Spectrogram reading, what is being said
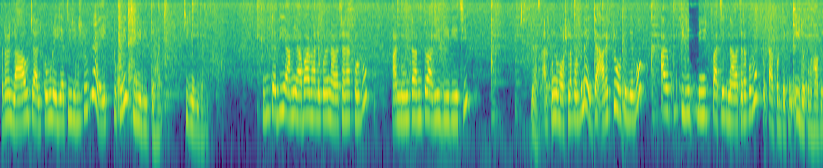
কারণ লাউ, চাল, কুমড়ো এই জাতীয় জিনিসগুলো না একটুখানি চিনি দিতে হয়। চিনি দিলাম। চিনিটা দিয়ে আমি আবার ভালো করে নাড়াচাড়া করব। আর নুনটা আমি তো আগেই দিয়ে দিয়েছি। ব্যাস, আর কোনো মশলা পড়বে না। এটা আরেকটু হতে দেবো। আর মিনিট মিনিট পাঁচেক নাড়াচাড়া করব। তারপর দেখুন এইরকম হবে।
